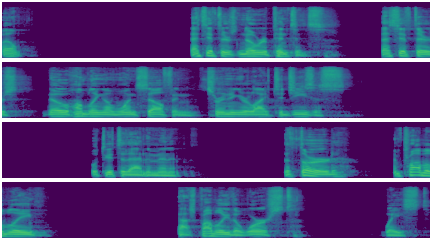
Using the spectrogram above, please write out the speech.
Well, that's if there's no repentance. That's if there's no humbling of oneself and surrendering your life to Jesus. We'll get to that in a minute. The third, and probably Gosh, probably the worst waste.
